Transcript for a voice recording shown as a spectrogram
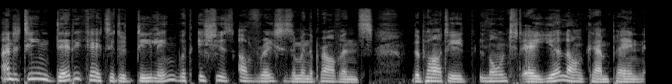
and a team dedicated to dealing with issues of racism in the province. The party launched a year-long campaign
